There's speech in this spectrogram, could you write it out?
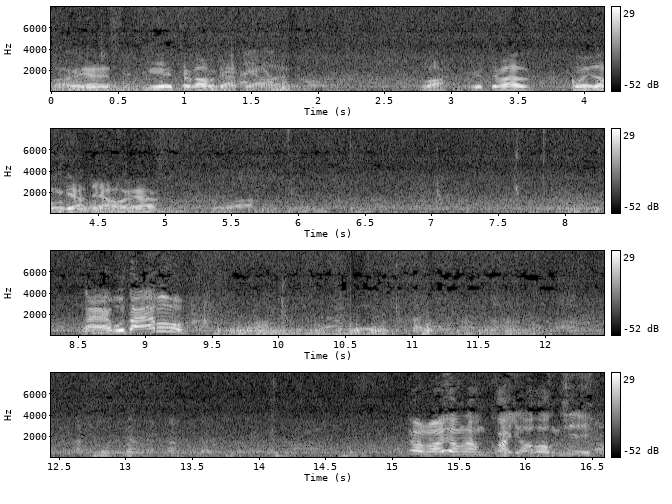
哦，伊伊足够掠条的，哇！伊即摆过拢掠条的啊。大阿母，大阿母。 干嘛用那种怪遥控器？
